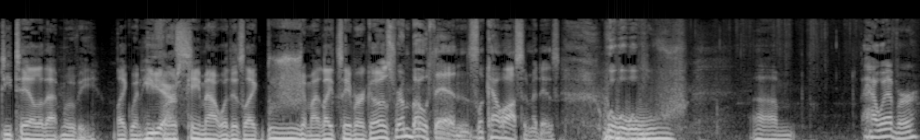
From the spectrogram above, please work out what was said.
detail of that movie like when he Yes. first came out with his like and my lightsaber goes from both ends look how awesome it is whoa, whoa, whoa, whoa. um however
